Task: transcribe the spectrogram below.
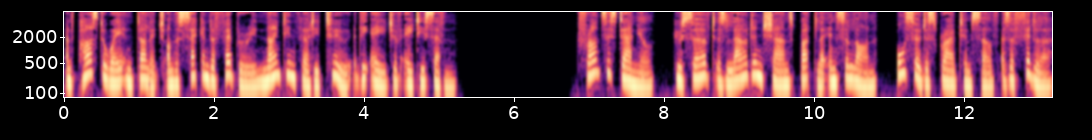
and passed away in Dulwich on the 2nd of February 1932 at the age of 87. Francis Daniel, who served as Loudon Shand's butler in Ceylon, also described himself as a fiddler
